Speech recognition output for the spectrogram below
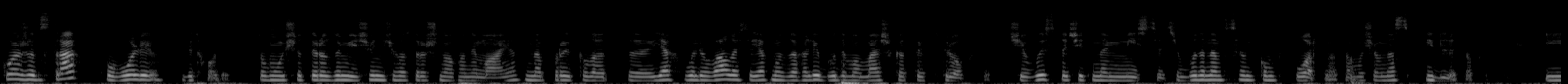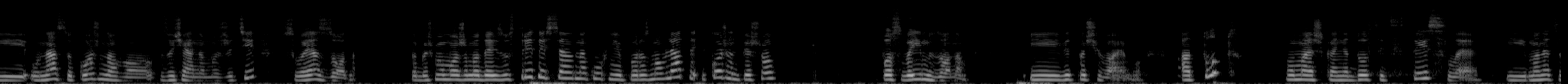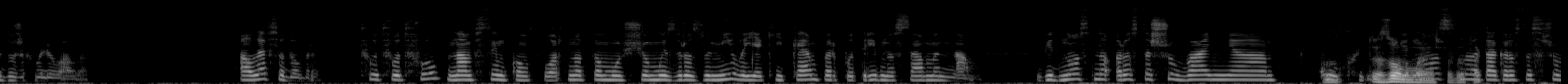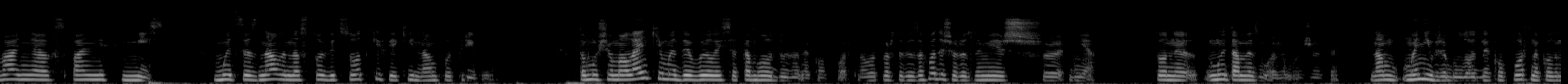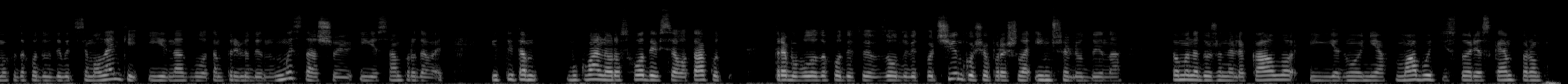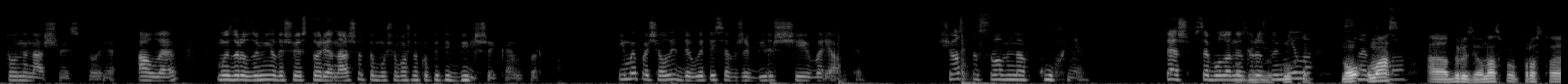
кожен страх поволі відходив. Тому що ти розумієш, що нічого страшного немає. Наприклад, е, я хвилювалася, як ми взагалі будемо мешкати втрьох тут. Чи вистачить нам місця, чи буде нам всім комфортно, тому що в нас підліток. І у нас у кожного в звичайному житті своя зона. Тобто ж ми можемо десь зустрітися на кухні, порозмовляти, і кожен пішов по своїм зонам і відпочиваємо. А тут помешкання досить стисле, і мене це дуже хвилювало. Але все добре. Тфу-тфу-тфу, нам всім комфортно, тому що ми зрозуміли, який кемпер потрібно саме нам. Відносно розташування кухні, зону відносно так? так, розташування спальних місць. Ми це знали на 100%, які нам потрібно. Тому що маленькі ми дивилися, там було дуже некомфортно. От просто ти заходиш і розумієш, ні, то не, ми там не зможемо жити. Нам мені вже було некомфортно, коли ми заходили дивитися маленький, і нас було там три людини. Ми з Сашою і сам продавець. І ти там буквально розходився, отак. От треба було заходити в зону відпочинку, що прийшла інша людина. То мене дуже налякало, і я думаю, ні, мабуть, історія з кемпером то не наша історія. Але ми зрозуміли, що історія наша, тому що можна купити більший кемпер. І ми почали дивитися вже більші варіанти. Що стосовно кухні, теж все було незрозуміло. Ну, все у нас, було- друзі, у нас просто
